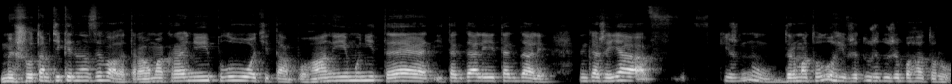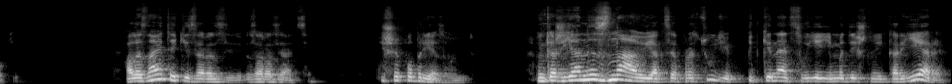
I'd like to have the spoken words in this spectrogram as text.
Ми що там тільки не називали? Травма крайньої плоті, там поганий імунітет і так далі. і так далі. Він каже: я в, ну, в дерматології вже дуже-дуже багато років. Але знаєте, які зарази, заразяться? Ті ще побрезгують. Він каже: я не знаю, як це працює під кінець своєї медичної кар'єри,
